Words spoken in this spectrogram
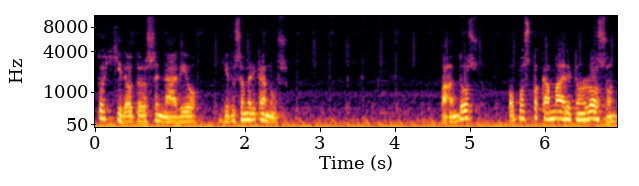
το χειρότερο σενάριο για τους Αμερικανούς. Πάντως, όπως το καμάρι των Ρώσων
